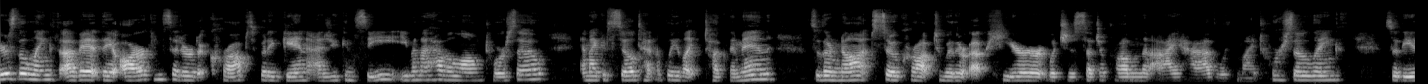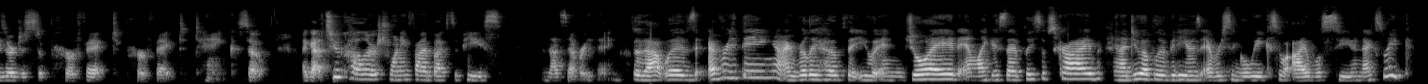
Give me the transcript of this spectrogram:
Here's the length of it. They are considered cropped, but again, as you can see, even I have a long torso and I could still technically like tuck them in. So they're not so cropped to where they're up here, which is such a problem that I have with my torso length. So these are just a perfect, perfect tank. So I got two colors, 25 bucks a piece and that's everything. So that was everything. I really hope that you enjoyed. And like I said, please subscribe. And I do upload videos every single week, so I will see you next week.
